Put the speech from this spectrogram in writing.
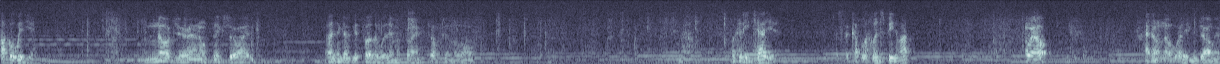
I'll go with you. No, Jerry, I don't think so. I, I think I'll get further with him if I talk to him alone. What can he tell you? Just a couple of hoods beat him up? Well, I don't know what he can tell me.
